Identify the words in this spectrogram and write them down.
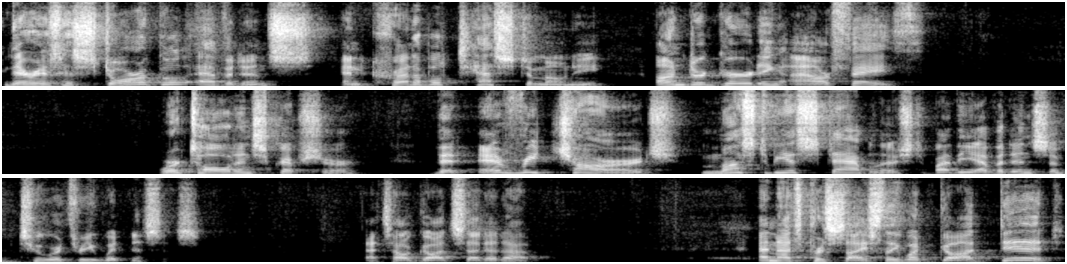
There is historical evidence and credible testimony undergirding our faith. We're told in Scripture that every charge must be established by the evidence of two or three witnesses. That's how God set it up. And that's precisely what God did.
